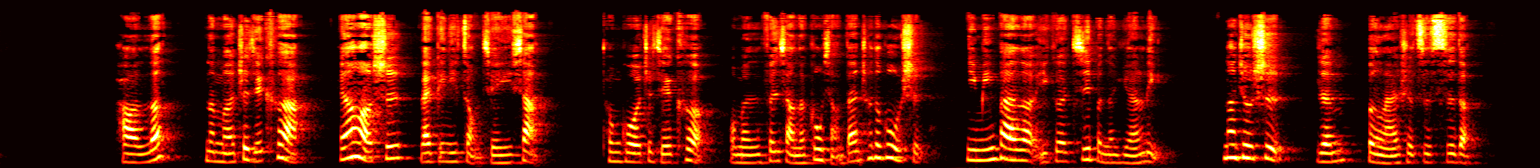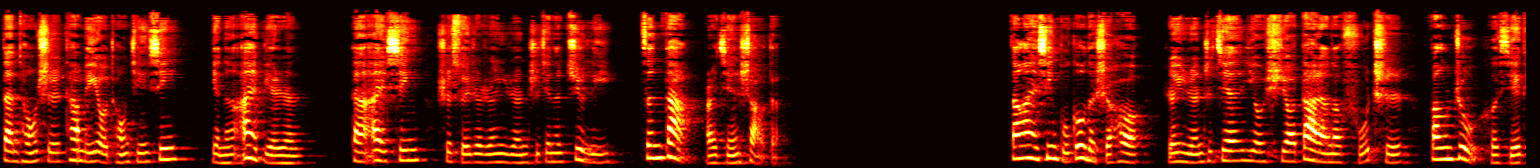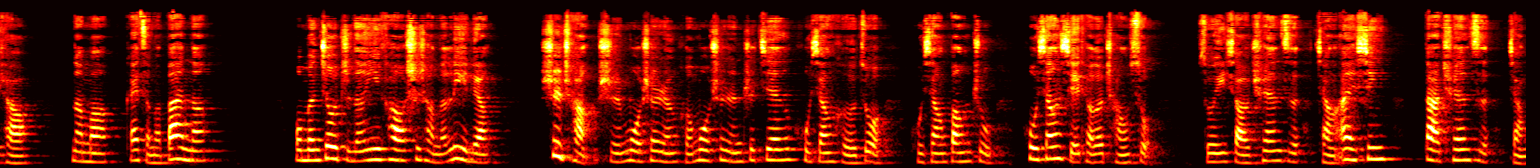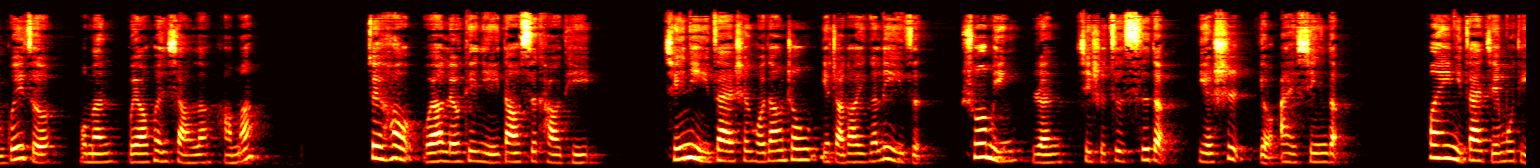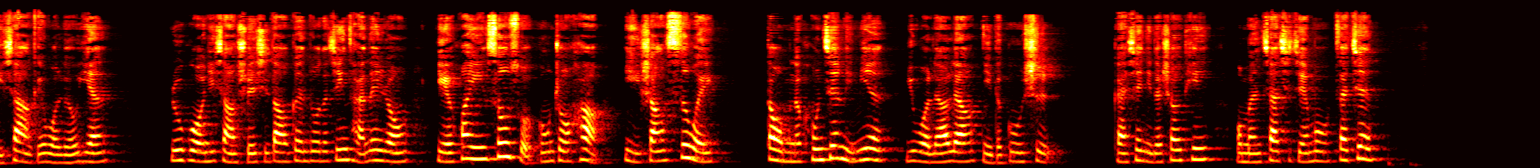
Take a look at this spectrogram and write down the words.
好了，那么这节课啊，杨老师来给你总结一下。通过这节课我们分享的共享单车的故事，你明白了一个基本的原理，那就是人本来是自私的，但同时他们也有同情心。也能爱别人，但爱心是随着人与人之间的距离增大而减少的。当爱心不够的时候，人与人之间又需要大量的扶持、帮助和协调，那么该怎么办呢？我们就只能依靠市场的力量，市场是陌生人和陌生人之间互相合作、互相帮助、互相协调的场所。所以，小圈子讲爱心，大圈子讲规则，我们不要混淆了，好吗？最后，我要留给你一道思考题，请你在生活当中也找到一个例子，说明人既是自私的，也是有爱心的。欢迎你在节目底下给我留言。如果你想学习到更多的精彩内容，也欢迎搜索公众号“易商思维”，到我们的空间里面与我聊聊你的故事。感谢你的收听，我们下期节目再见。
